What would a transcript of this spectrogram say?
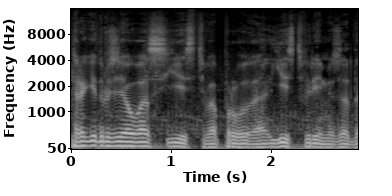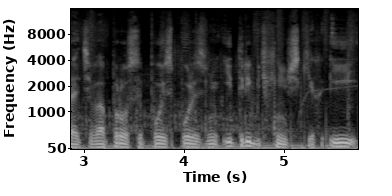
Дорогие друзья, у вас есть, вопро- а, есть время задать вопросы по использованию и триботехнических, и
